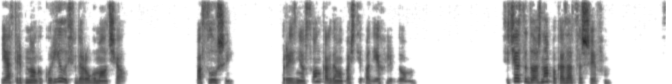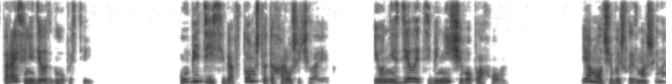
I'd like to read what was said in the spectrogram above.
Ястреб много курил и всю дорогу молчал. «Послушай», — произнес он, когда мы почти подъехали к дому. «Сейчас ты должна показаться шефу. Старайся не делать глупостей. Убеди себя в том, что это хороший человек, и он не сделает тебе ничего плохого». Я молча вышла из машины,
